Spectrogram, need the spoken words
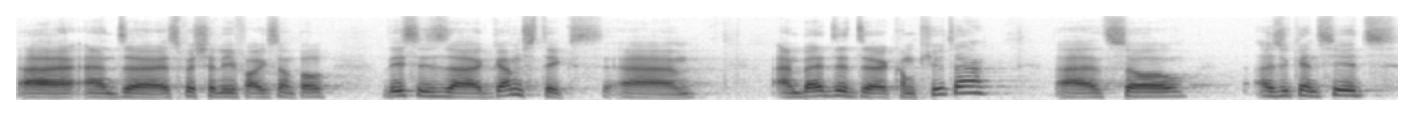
Uh, and uh, especially, for example, this is uh, Gumstix. Um, embedded uh, computer. Uh, so as you can see, it's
